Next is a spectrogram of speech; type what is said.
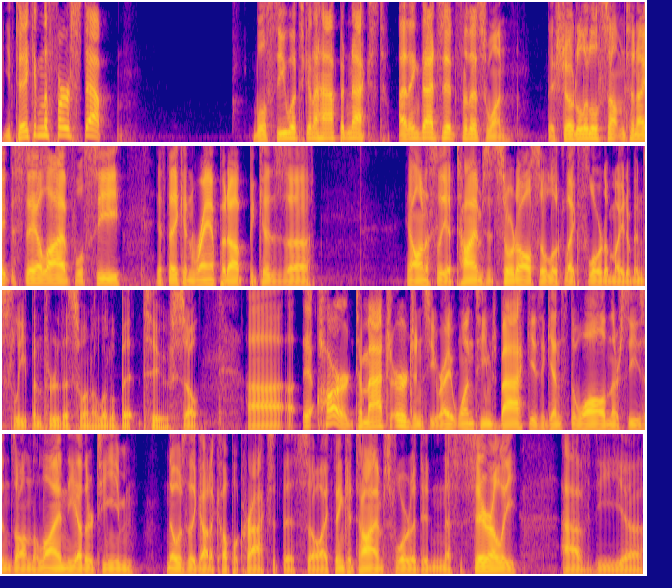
You've taken the first step. We'll see what's going to happen next. I think that's it for this one. They showed a little something tonight to stay alive. We'll see if they can ramp it up because uh, honestly, at times it sort of also looked like Florida might have been sleeping through this one a little bit too. So uh, hard to match urgency, right? One team's back is against the wall and their season's on the line. The other team knows they got a couple cracks at this. So I think at times Florida didn't necessarily have the uh,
